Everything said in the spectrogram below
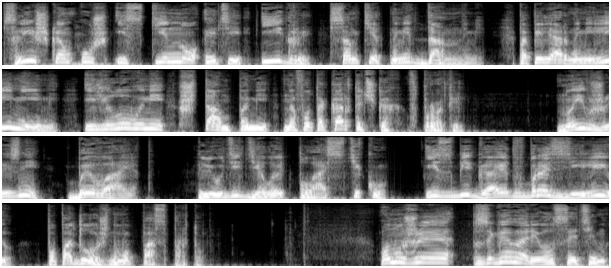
Слишком уж из кино эти игры с анкетными данными, папиллярными линиями и лиловыми штампами на фотокарточках в профиль. Но и в жизни бывает. Люди делают пластику и сбегают в Бразилию по подложному паспорту. Он уже заговаривал с этим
